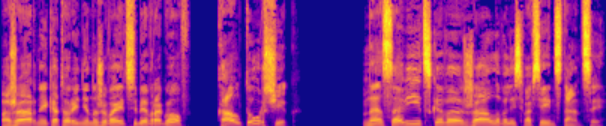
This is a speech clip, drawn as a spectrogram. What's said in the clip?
«Пожарный, который не наживает себе врагов, халтурщик!» На Савицкого жаловались во все инстанции.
